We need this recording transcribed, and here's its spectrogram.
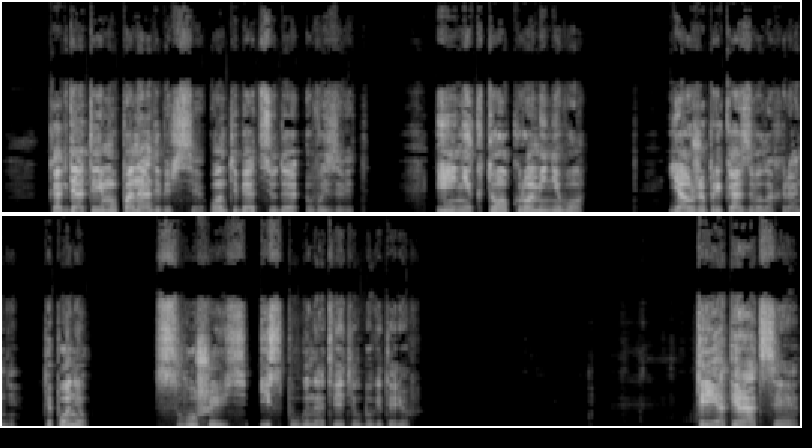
— Когда ты ему понадобишься, он тебя отсюда вызовет. И никто, кроме него. Я уже приказывал охране. Ты понял? — Слушаюсь, — испуганно ответил Богатырев. Три операции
